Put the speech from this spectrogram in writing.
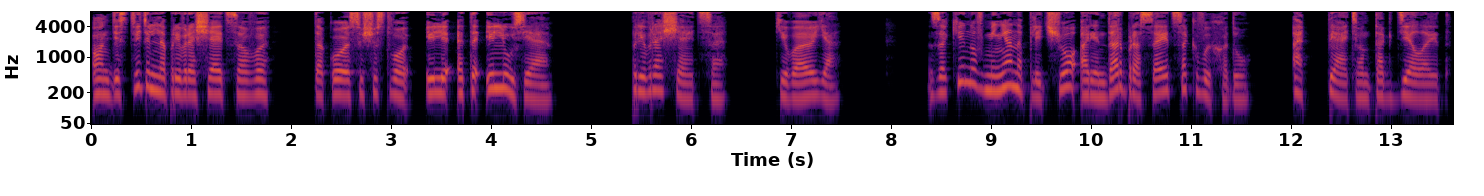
он действительно превращается в такое существо, или это иллюзия? Превращается. Киваю я. Закинув меня на плечо, арендар бросается к выходу. Опять он так делает.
